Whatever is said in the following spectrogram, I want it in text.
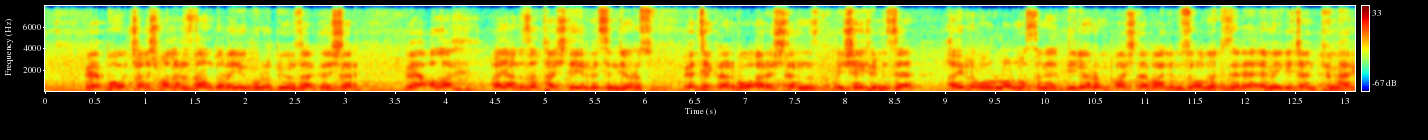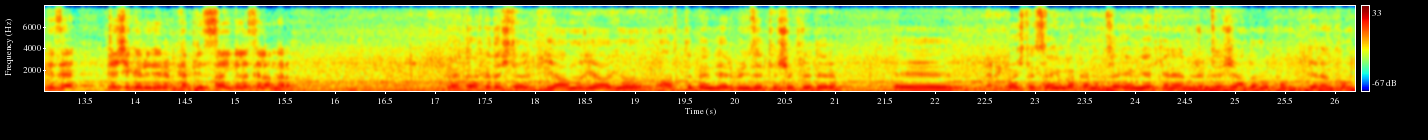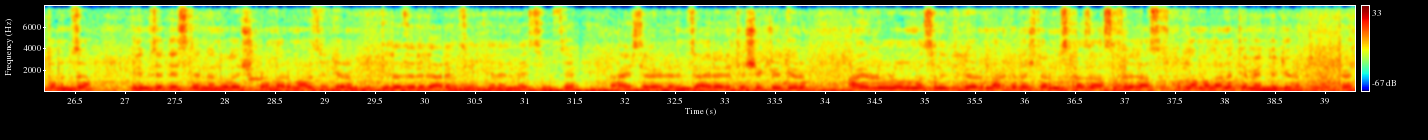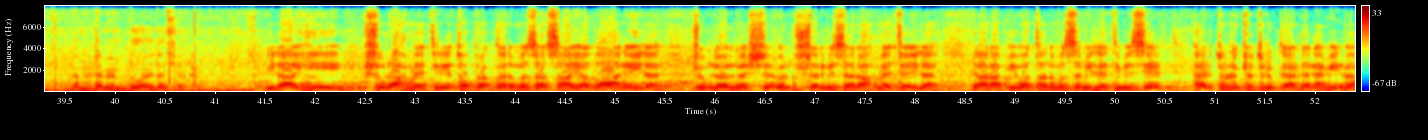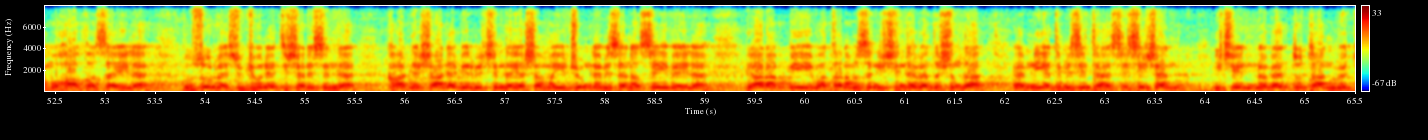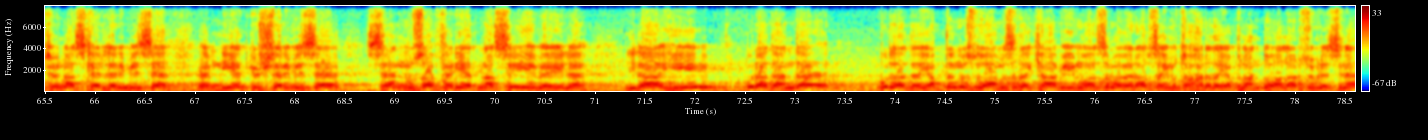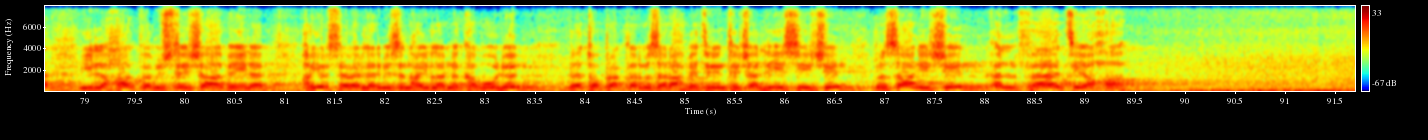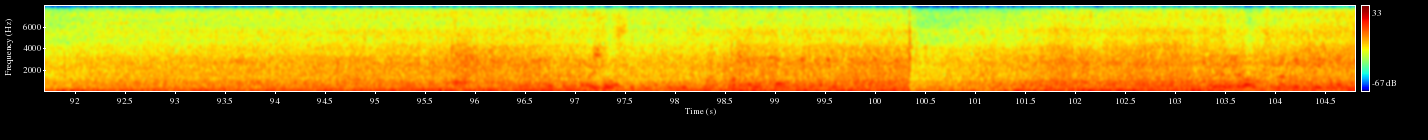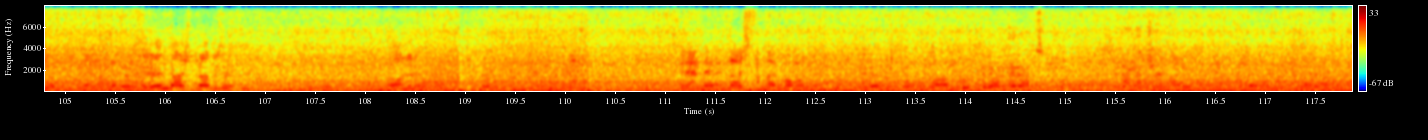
Ve bu çalışmalarınızdan dolayı gurur duyuyoruz arkadaşlar. Ve Allah ayağınıza taş değirmesin diyoruz. Ve tekrar bu araçlarınız şehrimize hayırlı uğurlu olmasını diliyorum. Başta valimiz olmak üzere emeği geçen tüm herkese teşekkür ederim. Hepinizi saygıyla selamlarım. Evet arkadaşlar yağmur yağıyor arttı. Ben de her birinize teşekkür ederim. Ee, başta Sayın Bakanımıza, Emniyet Genel Müdürümüze, Jandarma Genel Komutanımıza ilimize desteklerinden dolayı şükranlarımı arz ediyorum. İl Özel İdaremize, İl Genel Meclisimize ve hayırseverlerimize ayrı ayrı teşekkür ediyorum. Hayırlı uğurlu olmasını diliyorum. Arkadaşlarımız kazasız belasız kullanmalarını temenni ediyorum. Evet hemen, hemen duayla şey yapalım. İlahi şu rahmetini topraklarımıza sayaban eyle. Cümle ölmüş, ölmüşlerimize rahmet eyle. Ya Rabbi vatanımızı, milletimizi her türlü kötülüklerden emin ve muhafaza eyle. Huzur ve sükunet içerisinde kardeşane bir biçimde yaşamayı cümlemize nasip eyle. Ya Rabbi vatanımızın içinde ve dışında emniyetimizi tesis için, için nöbet tutan bütün askerlerimize, emniyet güçlerimize sen muzafferiyet nasip eyle. İlahi buradan da Burada da yaptığımız duamızı da Kabe-i Muazzama ve Ravza-i Mutahhara'da yapılan dualar zümresine ilhak ve müstecab eyle. Hayırseverlerimizin hayırlarını kabulün ve topraklarımıza rahmetinin tecellisi için, rızan için El Fatiha. Freni de açtırabilirsin. Amirim. Frenlerini de açsınlar. Frenleri açın. Fren açın.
